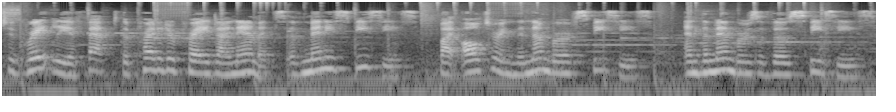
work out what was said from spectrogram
to greatly affect the predator-prey dynamics of many species by altering the number of species and the members of those species.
